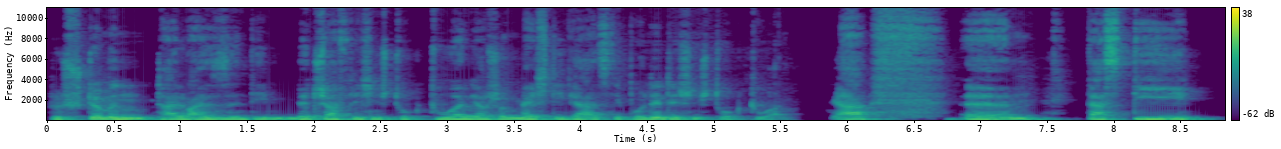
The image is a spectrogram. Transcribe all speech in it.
bestimmen, teilweise sind die wirtschaftlichen Strukturen ja schon mächtiger als die politischen Strukturen. Ja, ähm, dass die,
